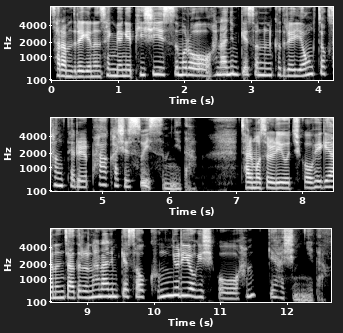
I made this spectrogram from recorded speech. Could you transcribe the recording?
사람들에게는 생명의 빛이 있으므로 하나님께서는 그들의 영적 상태를 파악하실 수 있습니다. 잘못을 뉘우치고 회개하는 자들은 하나님께서 극률이 여기시고 함께 하십니다.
